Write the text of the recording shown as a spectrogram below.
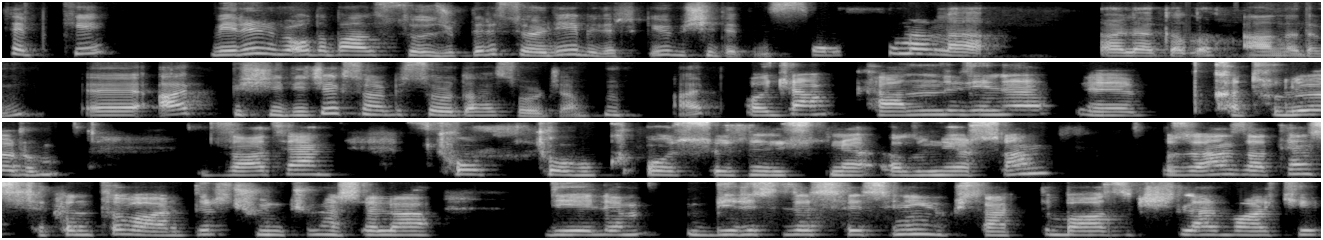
tepki verir ve o da bazı sözcükleri söyleyebilir gibi bir şey dediniz. Sınırla alakalı. Anladım. Ee, Alp bir şey diyecek sonra bir soru daha soracağım. Hı, Alp? Hocam Kaan'ın dediğine e, katılıyorum. Zaten çok çabuk o sözün üstüne alınıyorsan o zaman zaten sıkıntı vardır. Çünkü mesela diyelim birisi de sesini yükseltti. Bazı kişiler var ki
